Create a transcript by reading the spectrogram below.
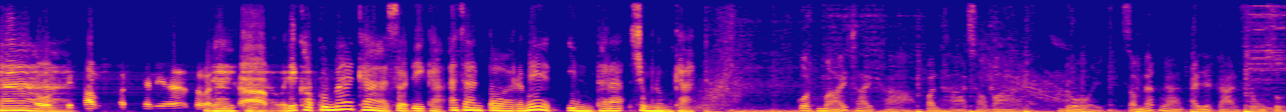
ค่ะโอเคครับแค่นี้ฮะสวัสได้ดีคค่ะรับวันนี้ขอบคุณมากค่ะ สวัสดีค่ะ อาจารย์ปอระเมศวร์อินทระชุมนุมค่ะ กฎหมายชายคาปัญหาชาวบ้าน โดยสำนักงานอายการสูงสุด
